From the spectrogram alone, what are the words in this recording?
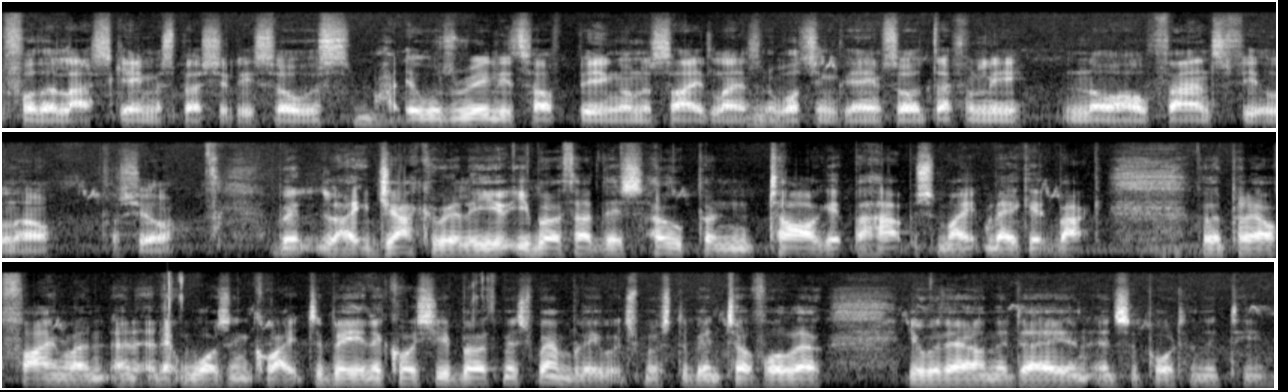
for the last game especially. So it was mm. it was really tough being on the sidelines and mm. watching the game. So I definitely know how fans feel now for sure. But like Jack, really, you, you, both had this hope and target perhaps might make it back for the playoff final, and, and, and, it wasn't quite to be. And of course, you both missed Wembley, which must have been tough, although you were there on the day and, and supporting the team.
